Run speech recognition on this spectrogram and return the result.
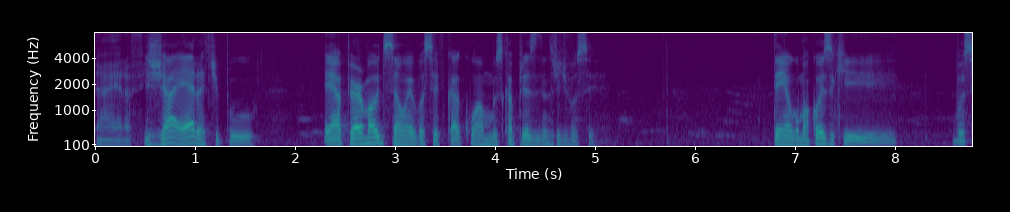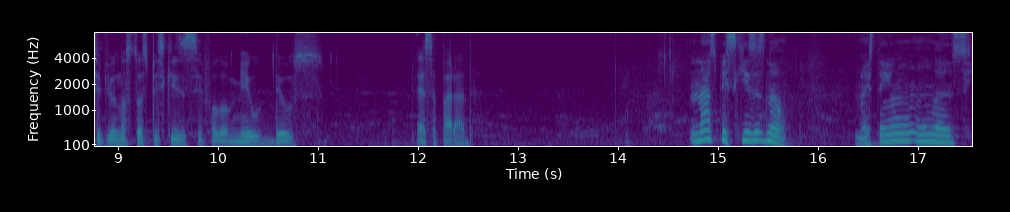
Já era, filho. já era, tipo, é a pior maldição, é você ficar com a música presa dentro de você. Tem alguma coisa que você viu nas suas pesquisas e você falou, meu Deus, essa parada. Nas pesquisas, não. Mas tem um, um lance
